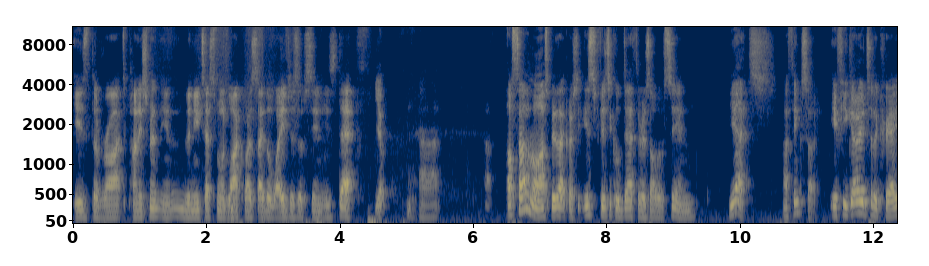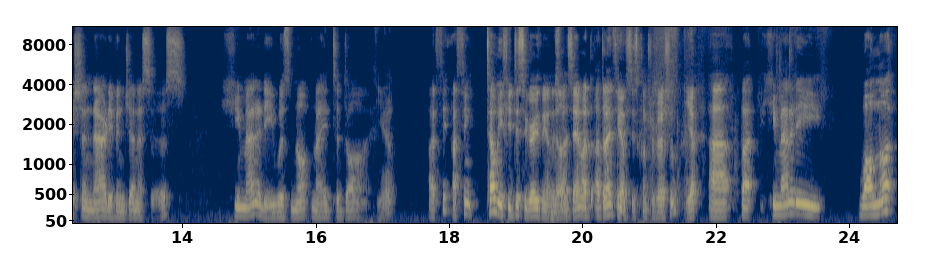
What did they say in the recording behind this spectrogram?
is the right punishment. In the New Testament would likewise say the wages of sin is death. Yep. Uh, I'll start on the last bit of that question. Is physical death a result of sin? Yes, I think so. If you go to the creation narrative in Genesis, humanity was not made to die. Yeah. I think. I think. Tell me if you disagree with me on this No. one, Sam. I, I don't think Yep. this is controversial. Yep. Uh, but humanity, while not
